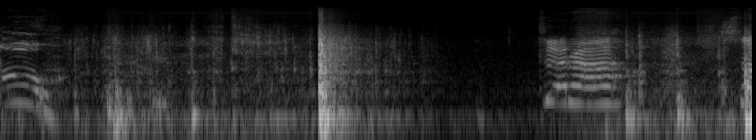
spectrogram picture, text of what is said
Oh. Ta-da! So.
